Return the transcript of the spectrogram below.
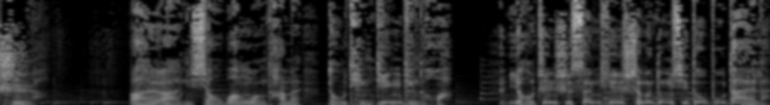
是啊，安安、小汪汪他们都听丁丁的话，要真是三天什么东西都不带来，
